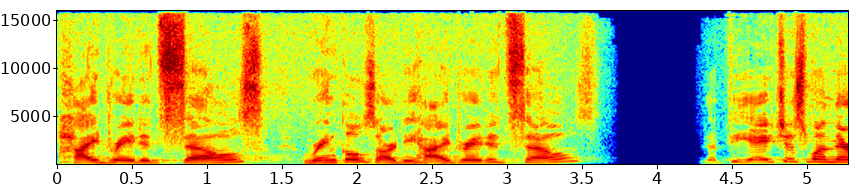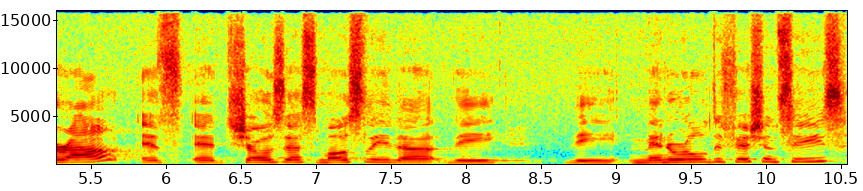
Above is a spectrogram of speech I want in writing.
hydrated cells. Wrinkles are dehydrated cells. The pHs, when they're out, it shows us mostly the, the, the mineral deficiencies.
